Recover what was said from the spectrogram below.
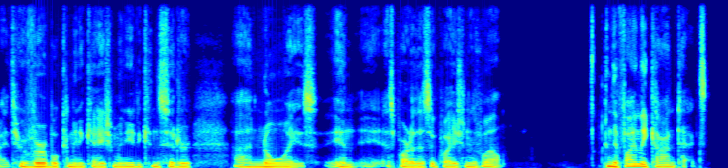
right? Through verbal communication, we need to consider uh, noise in as part of this equation as well. And then finally, context,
